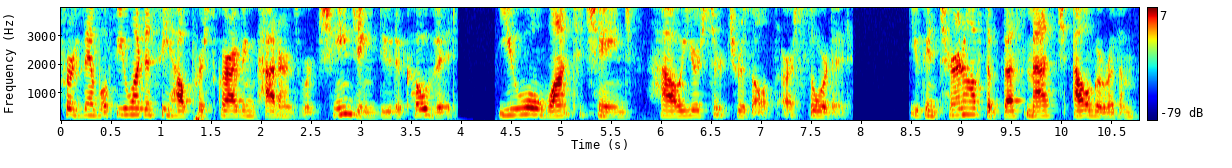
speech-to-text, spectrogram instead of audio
for example, if you wanted to see how prescribing patterns were changing due to COVID, you will want to change how your search results are sorted. You can turn off the best match algorithm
